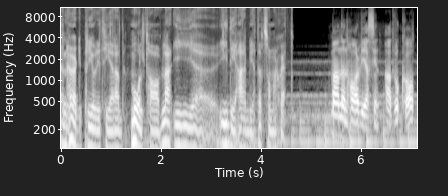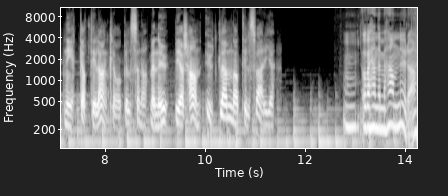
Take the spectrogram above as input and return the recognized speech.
en högprioriterad måltavla i, eh, i det arbetet som har skett. Mannen har via sin advokat nekat till anklagelserna men nu begärs han utlämnad till Sverige Mm. Och vad händer med han nu då?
